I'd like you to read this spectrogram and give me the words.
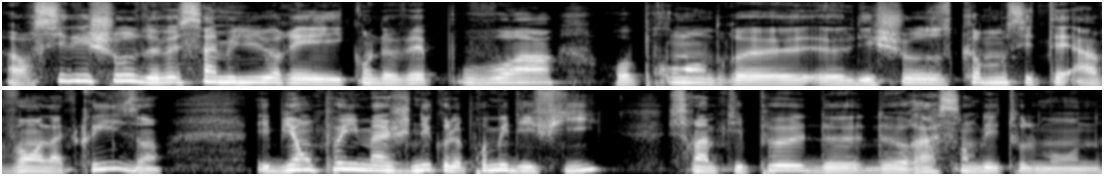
Alors, si les choses devaient s'améliorer et qu'on devait pouvoir reprendre euh, les choses comme c'était avant la crise, eh bien, on peut imaginer que le premier défi sera un petit peu de, de rassembler tout le monde,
